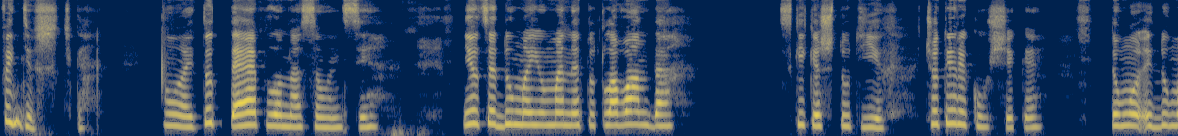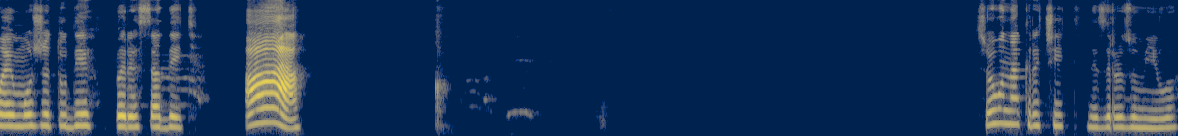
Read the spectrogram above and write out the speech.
Финдюшечка. Ой, тут тепло на сонці. І оце думаю, в мене тут лаванда. Скільки ж тут їх? Чотири кущики. Тому думаю, може туди пересадити. А! Що вона кричить? Незрозуміло.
